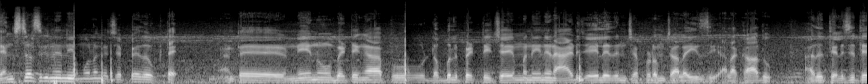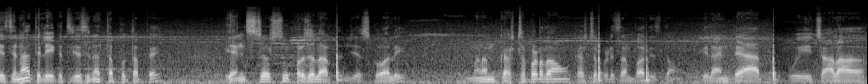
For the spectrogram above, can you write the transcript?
యంగ్స్టర్స్కి నేను ఈ మూలంగా చెప్పేది ఒకటే. అంటే నేను బెట్టింగ్ యాప్ డబ్బులు పెట్టి చేయమని నేను యాడ్ చేయలేదని చెప్పడం చాలా ఈజీ. అలా కాదు. అది తెలిసి చేసినా తెలియక చేసినా తప్పు తప్పే. యంగ్స్టర్స్ ప్రజలు అర్థం చేసుకోవాలి. మనం కష్టపడదాం కష్టపడి సంపాదిస్తాం. ఇలాంటి యాప్ పోయి చాలా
